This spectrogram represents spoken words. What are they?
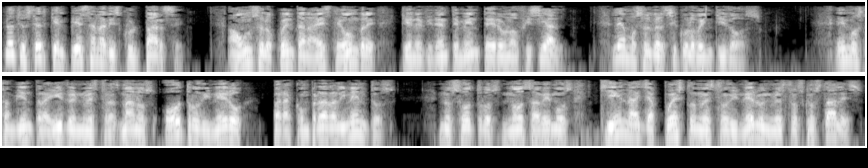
Note usted que empiezan a disculparse. Aún se lo cuentan a este hombre, quien evidentemente era un oficial. Leamos el versículo 22. Hemos también traído en nuestras manos otro dinero para comprar alimentos. Nosotros no sabemos quién haya puesto nuestro dinero en nuestros costales.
